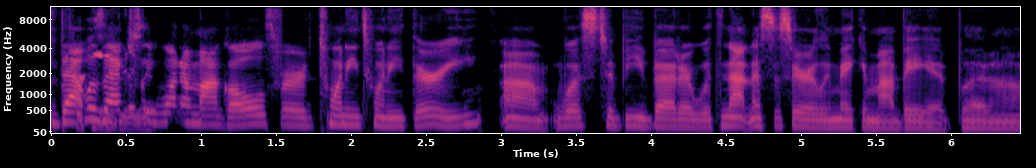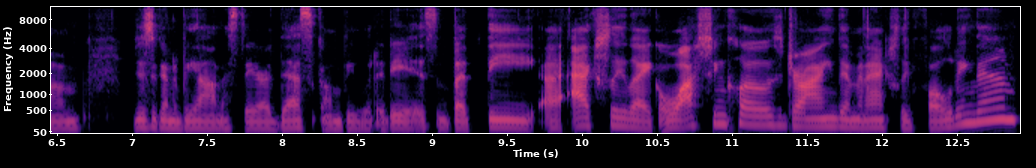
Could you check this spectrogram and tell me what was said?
That was actually one of my goals for 2023. Um, was to be better with not necessarily making my bed, but um, just going to be honest there. That's going to be what it is. But the uh, actually like washing clothes, drying them, and actually folding them.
